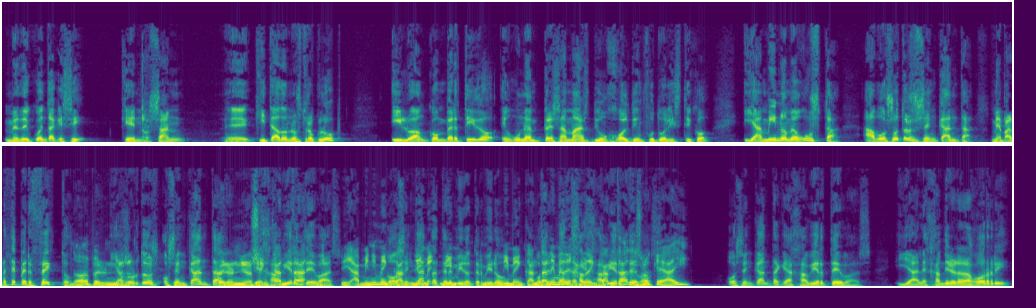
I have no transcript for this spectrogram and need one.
me doy cuenta que sí, que nos han eh, quitado nuestro club y lo han convertido en una empresa más de un holding futbolístico. Y a mí no me gusta, a vosotros os encanta, me parece perfecto. y a vosotros os encanta pero ni nos que encanta, Javier Tebas. A mí ni me, encanta, encanta, ni, termino, termino. Ni me encanta Os ni me deja de encantar, es lo que hay. Os encanta que a Javier Tebas y a Alejandro Aragorri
